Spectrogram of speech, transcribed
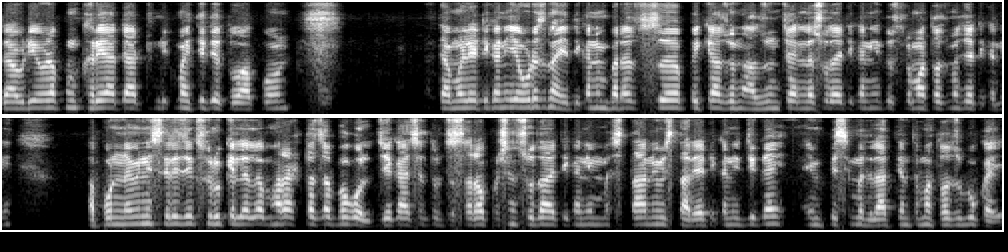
तर एवढी एवढी आपण खरी आणि अत्यधिक माहिती देतो आपण त्यामुळे या ठिकाणी एवढंच नाही. ठिकाणी बऱ्याच पैकी अजून अजून चॅनल सुद्धा या ठिकाणी दुसरं महत्वाचं म्हणजे या ठिकाणी आपण नवीन सिरीज एक सुरू केलेला महाराष्ट्राचा भूगोल जे काय असेल तुमचं सराव प्रश्न सुद्धा या ठिकाणी स्थान विस्तार या ठिकाणी जे काही एमपीसी मधील अत्यंत महत्वाचं बुक आहे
